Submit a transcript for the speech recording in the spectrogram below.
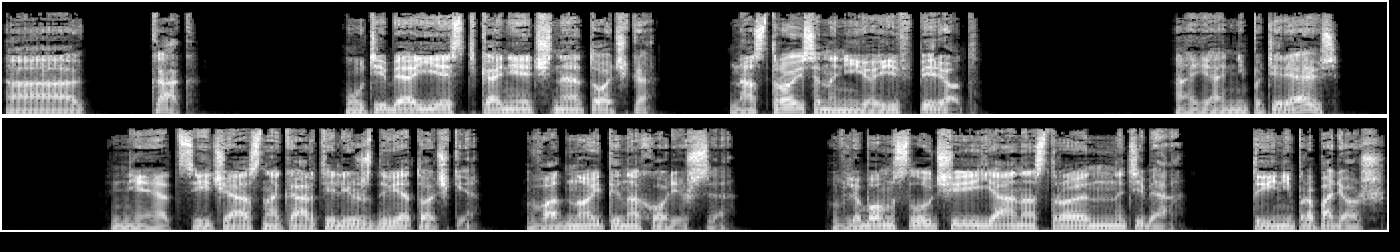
«А как?» «У тебя есть конечная точка. Настройся на нее и вперед». «А я не потеряюсь?» «Нет, сейчас на карте лишь две точки. В одной ты находишься. В любом случае я настроен на тебя. Ты не пропадешь».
